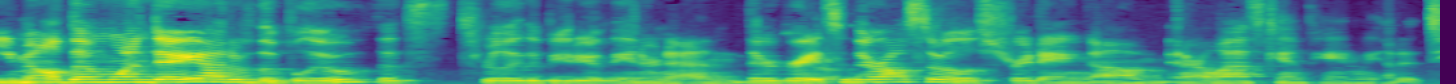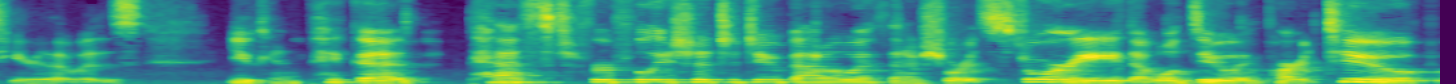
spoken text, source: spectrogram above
emailed them one day out of the blue. That's really the beauty of the internet, and they're great. Yeah. So they're also illustrating. Um, in our last campaign, we had a tier that was you can pick a pest for Felicia to do battle with in a short story that we'll do in part two.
